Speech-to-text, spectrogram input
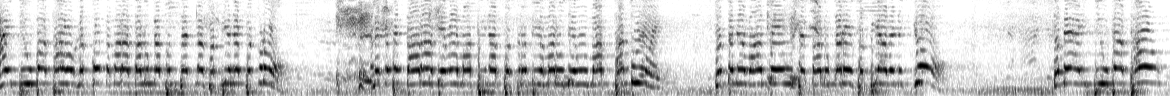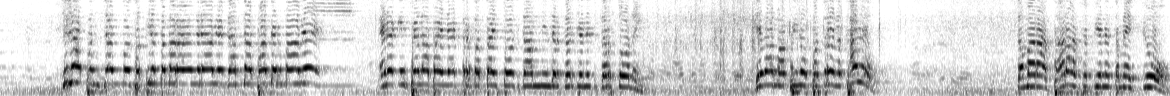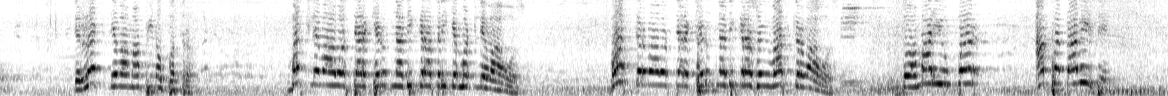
અહીંથી ઊભા થાઓ, લખો તમારા તાલુકા પંચાયતના સભ્યને પકડો. અને કે તારા દેવા માફીના પત્રથી અમારું દેવું માફ થતું હોય, તો તને વાંધો એવું છે, તાલુકાનો સભ્ય આવે ને કયો. તમે અહીંથી ઊભા થાઓ, જિલ્લા પંચાયતનો સભ્ય તમારા આંગણે આવે, ગામના ફાધરમાં આવે. એને કઈ પેલા ભાઈ લેટર બતાવી તો જ ગામની અંદર કરજે કરતો નહીં. દેવા માફીનો પત્ર લખાવો. તમારા ધારાસભ્યને તમે કયો કે લખ દેવા માફીનો પત્ર? મત લેવા આવો ત્યારે ખેડૂતના દીકરા તરીકે મત લેવા આવો છો. વાત કરવા આવો ત્યારે ખેડૂતના દીકરા છો વાત કરવા આવો છો. તો અમારી ઉપર આફત આવી છે.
